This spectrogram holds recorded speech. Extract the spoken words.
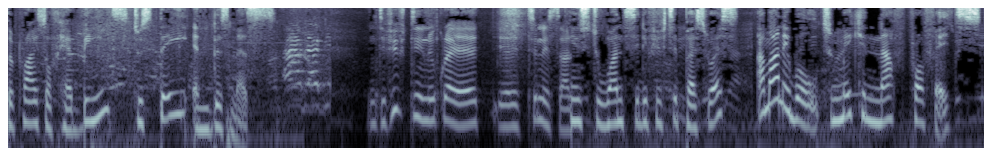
the price of her beans to stay in business. Beans to one cedi 50 pesewas. I'm unable to make enough profits.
